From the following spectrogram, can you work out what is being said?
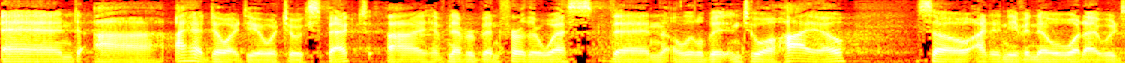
and uh, I had no idea what to expect. I have never been further west than a little bit into Ohio, so I didn't even know what I was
